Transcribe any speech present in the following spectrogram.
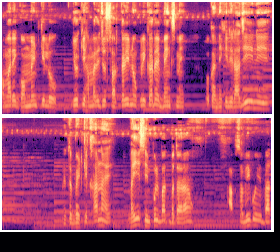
हमारे गवर्नमेंट के लोग, जो कि हमारे जो सरकारी नौकरी कर रहे हैं बैंक्स में वो करने के लिए राज़ी ही नहीं है। मैं तो बैठ के खाना है। भाई, ये सिंपल बात बता रहा हूँ। आप सभी को ये बात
